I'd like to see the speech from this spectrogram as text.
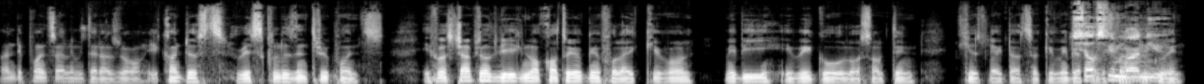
and the points are limited as well. You can't just risk losing three points. If it was Champions League knockout, you're going for like even maybe a big goal or something cute like that. Okay, maybe Chelsea, I can Man you U. going.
